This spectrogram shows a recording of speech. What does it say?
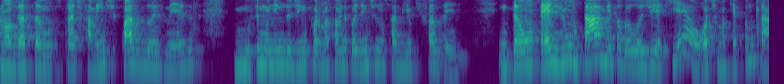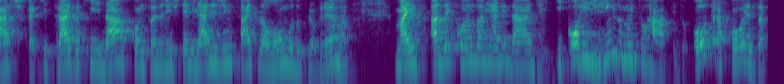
Nós gastamos praticamente quase dois meses se munindo de informação e depois a gente não sabia o que fazer. Então, é juntar a metodologia que é ótima, que é fantástica, que traz aqui, dá condições a gente ter milhares de insights ao longo do programa, mas adequando a realidade e corrigindo muito rápido. Outra coisa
